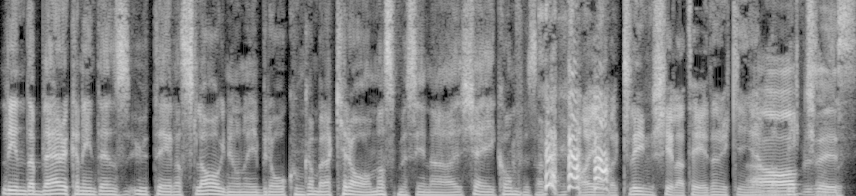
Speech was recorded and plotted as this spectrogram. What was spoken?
Linda Blair kan inte ens utdela slag när hon är i bråk. Hon kan bara kramas med sina tjejkompisar. Ja, jävla clinch hela tiden, vilken jävla Ja, bitch. precis.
